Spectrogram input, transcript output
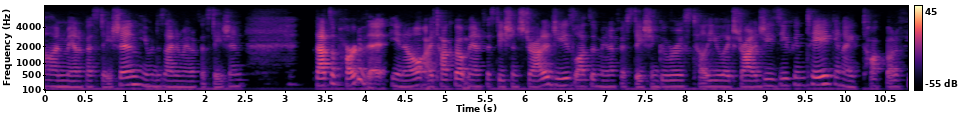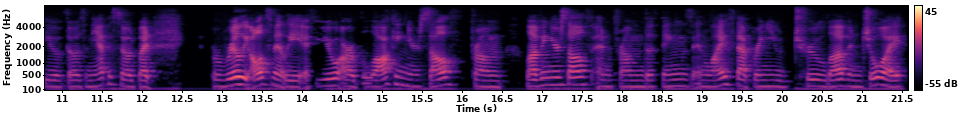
on manifestation, human design and manifestation, that's a part of it. You know, I talk about manifestation strategies. Lots of manifestation gurus tell you like strategies you can take, and I talk about a few of those in the episode. But really, ultimately, if you are blocking yourself from loving yourself and from the things in life that bring you true love and joy,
